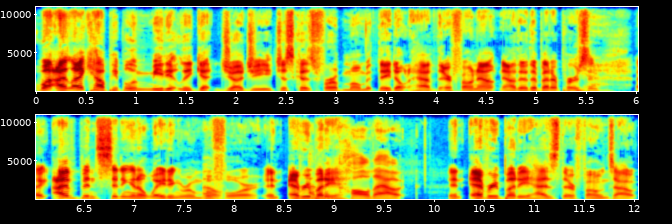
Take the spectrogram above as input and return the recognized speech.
Well, I like how people immediately get judgy just because for a moment they don't have their phone out. Now they're the better person. Yeah. Like I've been sitting in a waiting room Oh. before, and everybody called out. and everybody has their phones out,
